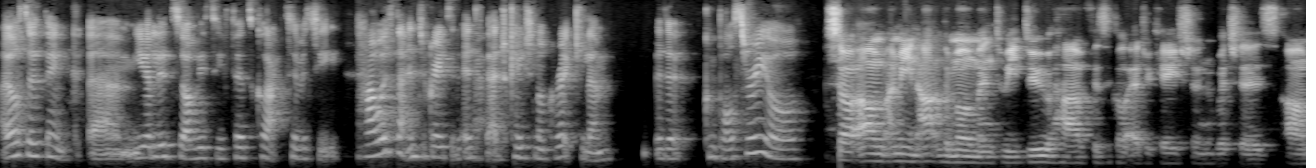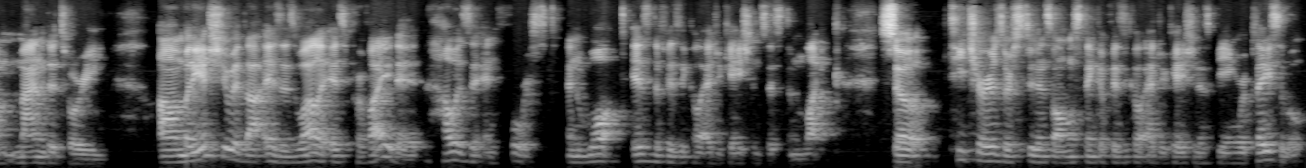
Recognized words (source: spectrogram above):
I also think um, you allude to obviously physical activity. How is that integrated into the educational curriculum? Is it compulsory or? So, um, I mean, at the moment, we do have physical education, which is um, mandatory. Um, but the issue with that is, as well, it is provided, how is it enforced? And what is the physical education system like? So, teachers or students almost think of physical education as being replaceable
